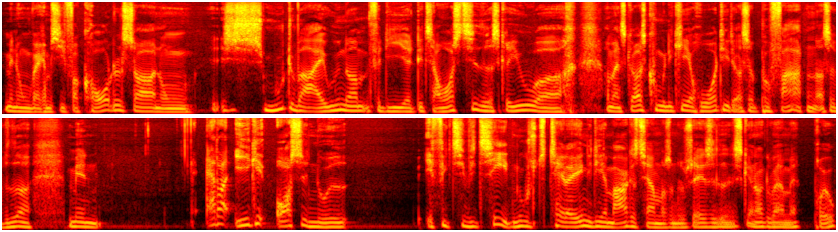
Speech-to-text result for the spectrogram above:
med nogle hvad kan man sige, forkortelser og nogle smutveje udenom, fordi at det tager også tid at skrive, og, og man skal også kommunikere hurtigt, altså så på farten og så videre. Men er der ikke også noget effektivitet, nu taler jeg ind i de her markedstermer, som du sagde, så det skal jeg nok lade være med. Prøve.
